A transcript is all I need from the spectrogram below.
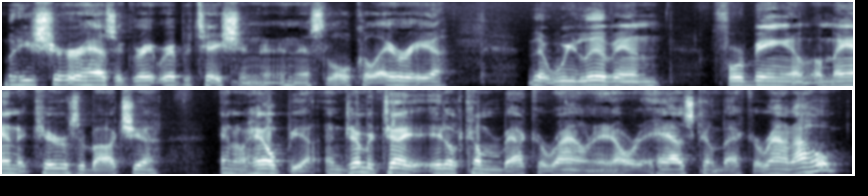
but he sure has a great reputation in this local area that we live in for being a, a man that cares about you and it'll help you. And let me tell you, it'll come back around. It already has come back around. I hope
